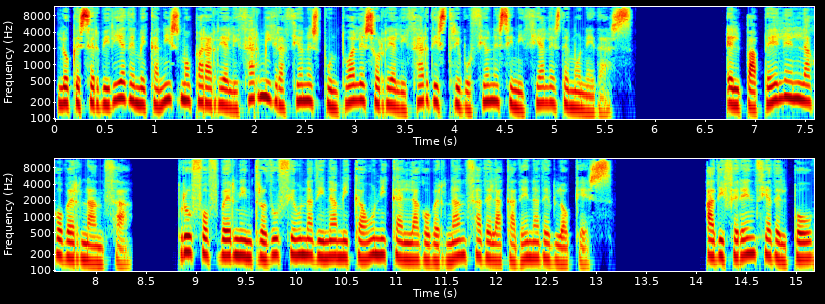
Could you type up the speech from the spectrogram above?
lo que serviría de mecanismo para realizar migraciones puntuales o realizar distribuciones iniciales de monedas. El papel en la gobernanza. Proof of Burn introduce una dinámica única en la gobernanza de la cadena de bloques. A diferencia del POW,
